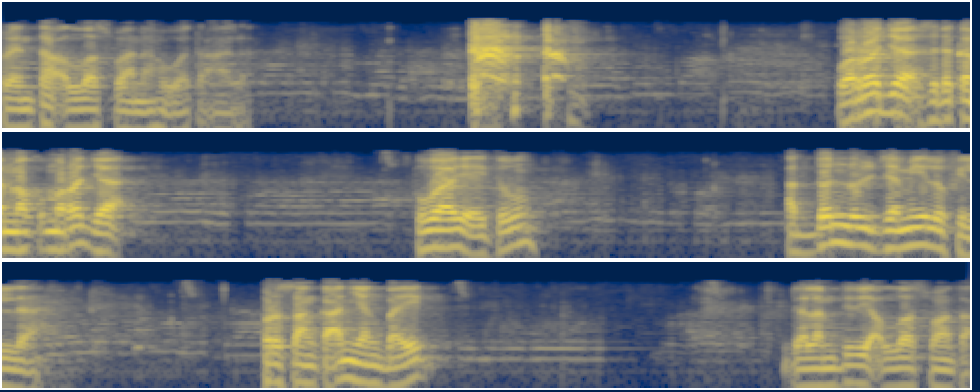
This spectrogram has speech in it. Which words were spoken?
perintah Allah Subhanahu wa taala. Waraja sedangkan makum raja huwa yaitu ad-dunnul jamilu fillah. Persangkaan yang baik dalam diri Allah SWT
